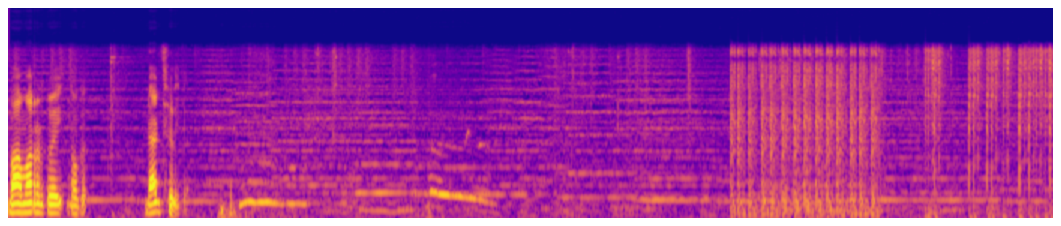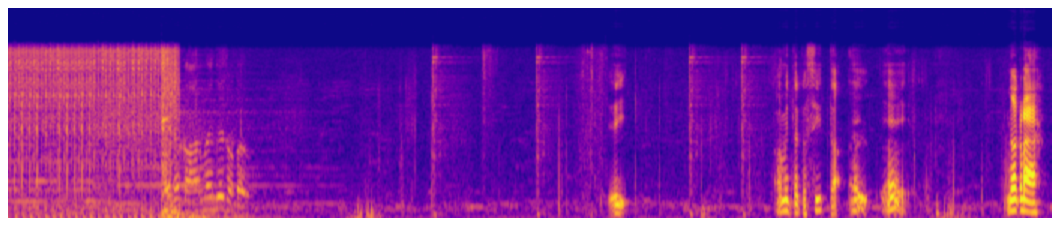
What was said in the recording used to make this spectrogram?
വാ അമ്മാരുടെ അടുത്ത് പോയി നോക്ക്. ഡാൻസ് കളിക്കാം. അവന് കാർണേജ് ഉണ്ടായിരുന്നു. Dame esta cosita. Eh, eh. No creas.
